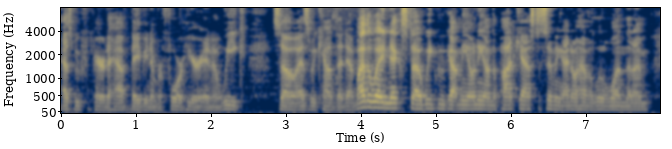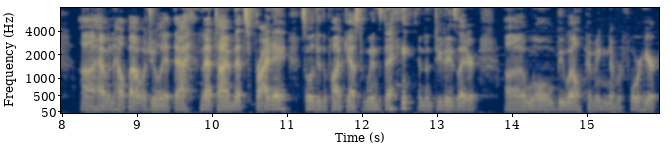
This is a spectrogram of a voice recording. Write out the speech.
as we prepare to have baby number four here in a week. So as we count that down. By the way, next uh, week we've got Mioni on the podcast, assuming I don't have a little one that I'm uh, having to help out with Julie at that that time. That's Friday, so we'll do the podcast Wednesday, and then two days later uh, we'll be welcoming number four here.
